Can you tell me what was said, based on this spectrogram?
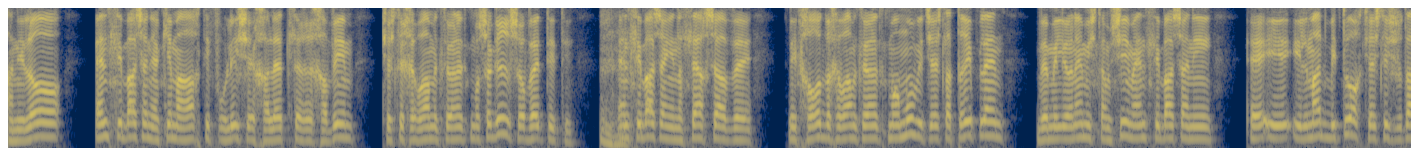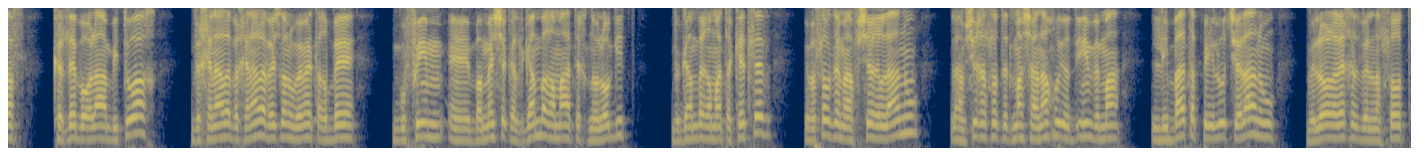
אני לא, אין סיבה שאני אקים מערך תפעולי שיחלץ רכבים, כשיש לי חברה מצוינת כמו שגריר שעובדת איתי. אין סיבה שאני אנסה עכשיו אה, להתחרות בחברה מצוינת כמו מוביט, שיש לה טריפלן ומיליוני משתמשים, אין סיבה שאני י- ילמד ביטוח כשיש לי שותף כזה בעולם הביטוח, וכן הלאה וכן הלאה, ויש לנו באמת הרבה גופים אה, במשק, אז גם ברמה הטכנולוגית וגם ברמת הקצב, ובסוף זה מאפשר לנו להמשיך לעשות את מה שאנחנו יודעים ומה ליבת הפעילות שלנו, ולא ללכת ולנסות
